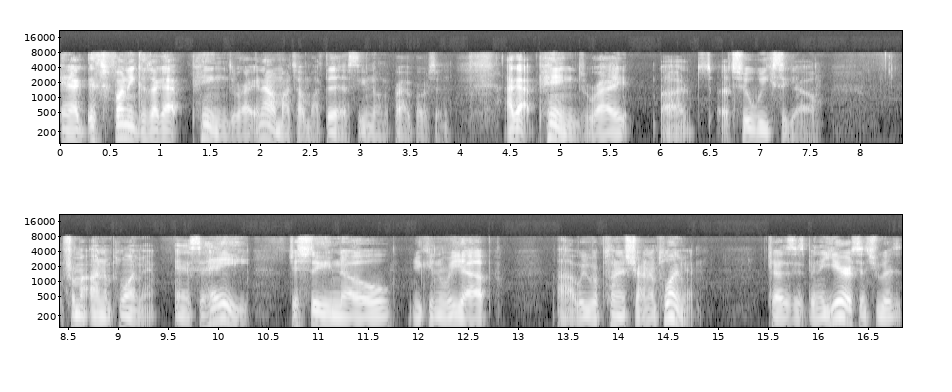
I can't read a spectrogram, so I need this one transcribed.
and I, it's funny because I got pinged right, and I'm not talking about this, you know, I'm a private person. I got pinged right uh, two weeks ago for my unemployment, and it said, hey, just so you know, you can re up, uh, we replenish your unemployment because it's been a year since you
